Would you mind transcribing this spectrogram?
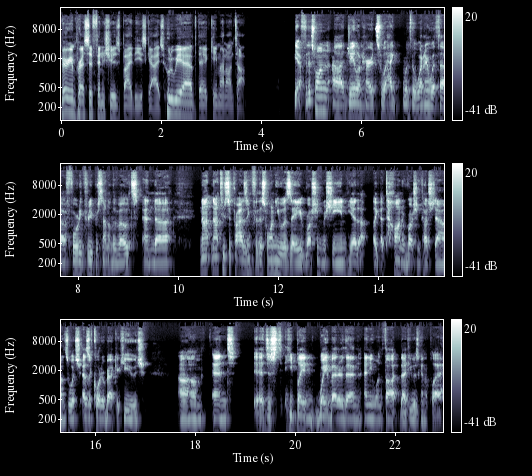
very impressive finishes by these guys. Who do we have that came out on top? Yeah, for this one, uh, Jalen Hurts was the winner with uh, 43% of the votes. And uh, not not too surprising for this one, he was a rushing machine. He had uh, like a ton of rushing touchdowns, which as a quarterback are huge. Um, and it just he played way better than anyone thought that he was going to play.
